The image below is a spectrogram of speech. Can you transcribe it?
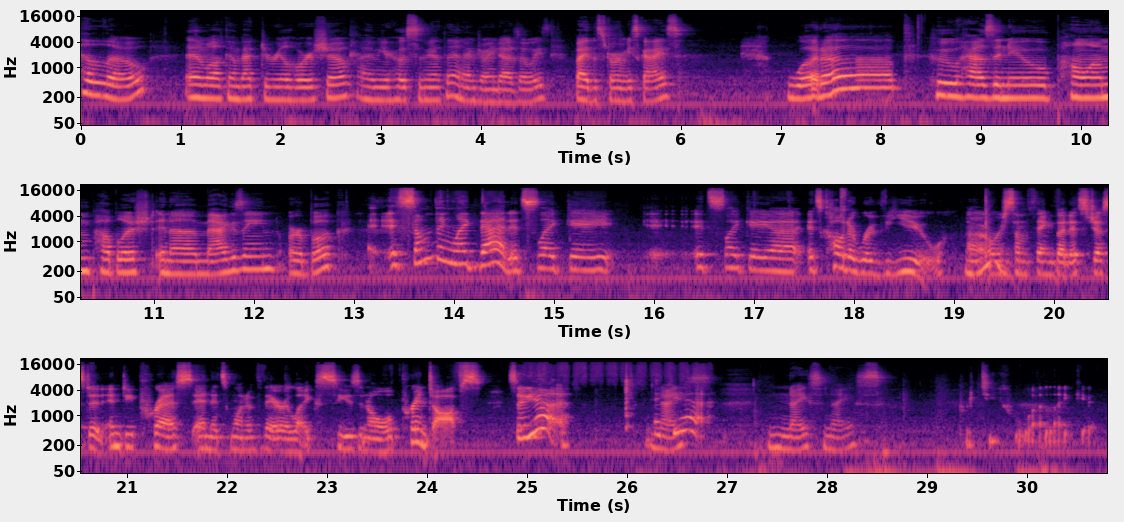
Hello, and welcome back to Real Horror Show. I'm your host, Samantha, and I'm joined, as always, by the Stormy Skies, What up? who has a new poem published in a magazine or book. It's something like that. It's like a it's like a uh, it's called a review uh, or Mm. something, but it's just an indie press and it's one of their like seasonal print offs. So yeah, Nice. yeah. Nice, nice. Pretty cool. I like it.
